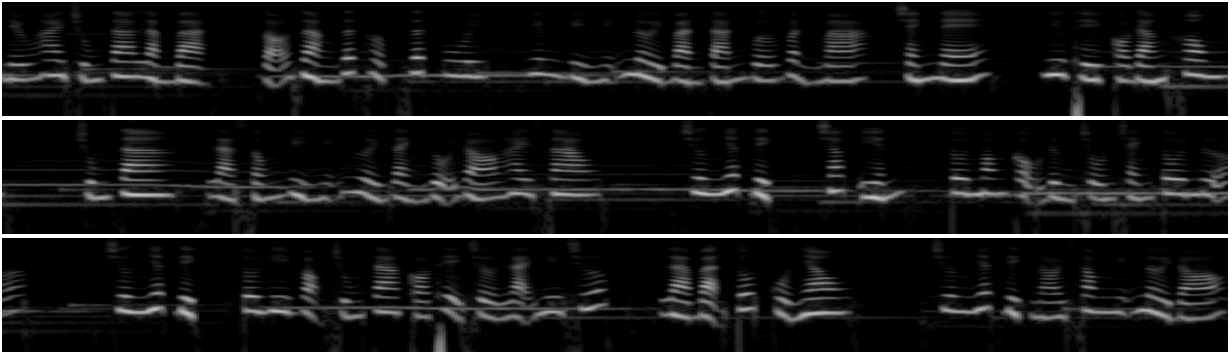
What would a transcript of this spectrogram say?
nếu hai chúng ta làm bạn, rõ ràng rất hợp rất vui, nhưng vì những lời bàn tán vớ vẩn má, tránh né, như thế có đáng không? Chúng ta, là sống vì những người rảnh rỗi đó hay sao? Trương Nhất Địch, chắc Yến, tôi mong cậu đừng trốn tránh tôi nữa. Trương Nhất Địch, tôi hy vọng chúng ta có thể trở lại như trước, là bạn tốt của nhau. Trương Nhất Địch nói xong những lời đó,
